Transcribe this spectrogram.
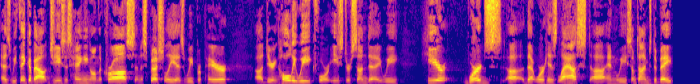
as we think about Jesus hanging on the cross, and especially as we prepare uh, during Holy Week for Easter Sunday, we hear words uh, that were his last, uh, and we sometimes debate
